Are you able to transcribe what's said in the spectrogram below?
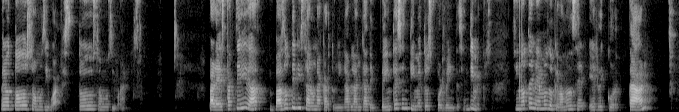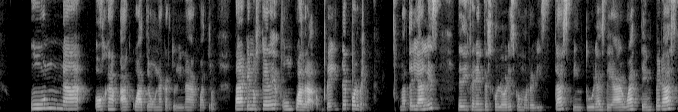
pero todos somos iguales, todos somos iguales. Para esta actividad vas a utilizar una cartulina blanca de 20 centímetros por 20 centímetros. Si no tenemos, lo que vamos a hacer es recortar una hoja A4, una cartulina A4, para que nos quede un cuadrado, 20 por 20. Materiales de diferentes colores como revistas, pinturas de agua, témperas,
